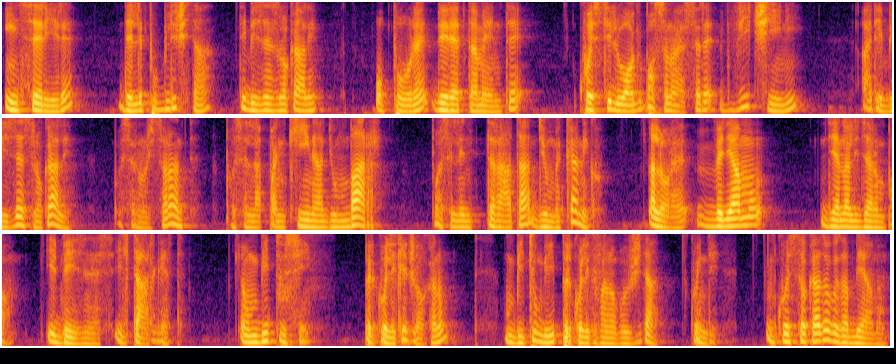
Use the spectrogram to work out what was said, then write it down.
inserire delle pubblicità di business locali. Oppure direttamente questi luoghi possono essere vicini a dei business locali. Può essere un ristorante, può essere la panchina di un bar, può essere l'entrata di un meccanico. Allora, vediamo di analizzare un po'. Il business, il target, è un B2C per quelli che giocano, un B2B per quelli che fanno la pubblicità. Quindi, in questo caso cosa abbiamo?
